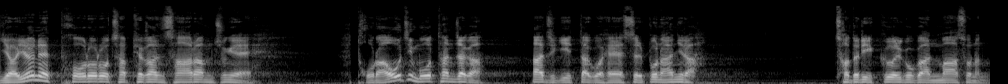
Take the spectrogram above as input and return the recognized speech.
여연의 포로로 잡혀간 사람 중에 돌아오지 못한 자가 아직 있다고 했을 뿐 아니라 저들이 끌고 간 마소는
